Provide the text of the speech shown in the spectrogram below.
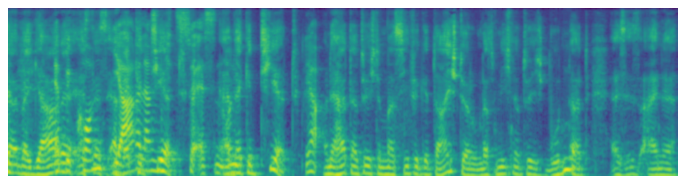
ja über Jahre, er bekommt er jahrelang nichts zu essen. Er vegetiert. Ja. Und er hat natürlich eine massive Gedeihstörung, was mich natürlich wundert. Es ist eine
